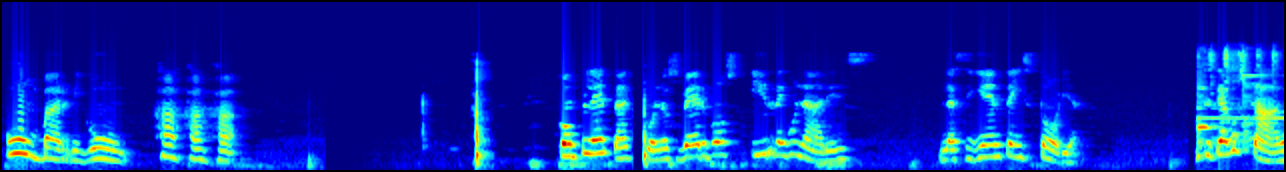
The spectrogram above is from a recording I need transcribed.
un barrigón. Ja, ja, ja. Completa con los verbos irregulares la siguiente historia. Si te ha gustado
